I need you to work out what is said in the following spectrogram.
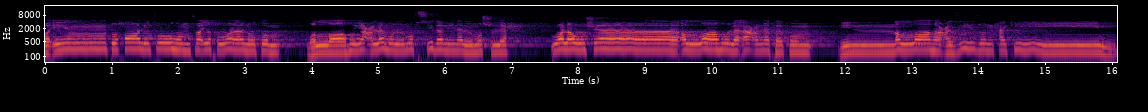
وإن تخالطوهم فإخوانكم والله يعلم المفسد من المصلح ولو شاء الله لأعنتكم إن الله عزيز حكيم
